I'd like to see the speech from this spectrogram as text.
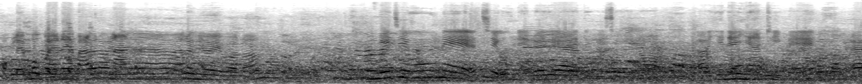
ဟုတ်လဲမဟုတ်ပဲနဲ့ဘာလို့လဲအဲ့လိုမျိုးတွေပေါ့နော်မေချီဦးနဲ့အချစ်ဦးနဲ့လွဲခဲ့ရတဲ့သူတွေဆိုရင်တော့ရင်ထဲရမ်းထိမယ်အဲ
